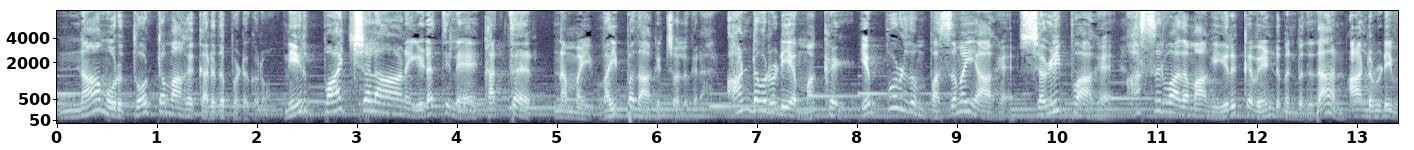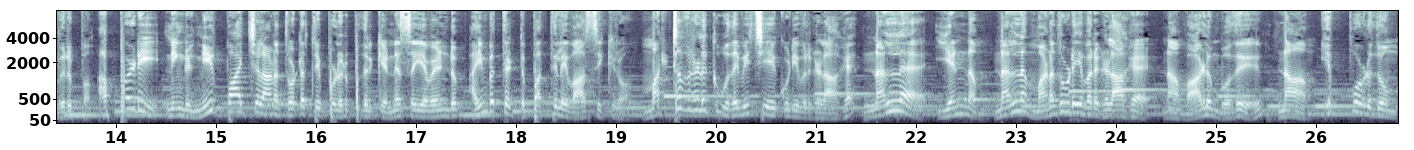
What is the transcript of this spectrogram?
நாம் ஒரு தோட்டமாக கருதப்படுகிறோம். நீர்ப்பாய்ச்சலான இடத்திலே கத்தர் நம்மை வைப்பதாக சொல்லுகிறார். ஆண்டவருடைய மக்கள் எப்பொழுதும் பசுமையாக செழிப்பாக ஆசிர்வாதமாக இருக்க வேண்டும் என்பதுதான் ஆண்டவருடைய விருப்பம். அப்படி நீங்கள் நீர்ப்பாய்ச்சலான தோட்டத்தை போல் இருப்பதற்கு என்ன செய்ய வேண்டும்? ஐம்பத்தெட்டு பத்திலே வாசிக்கிறோம். மற்றவர்களுக்கு உதவி செய்யக்கூடியவர்களாக நல்ல எண்ணம் நல்ல மனதுடையவர்களாக நாம் வாழும்போது நாம் எப்பொழுதும்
